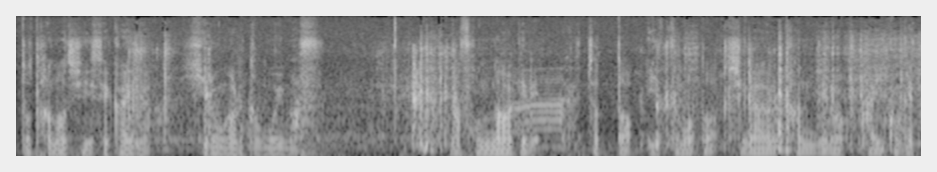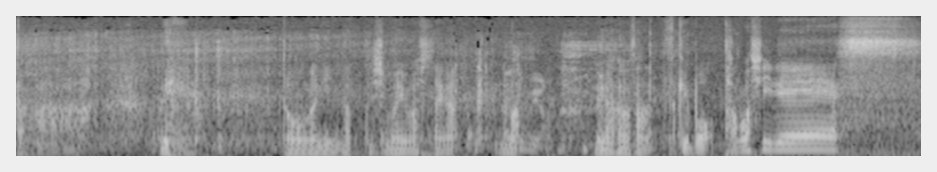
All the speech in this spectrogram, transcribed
と楽しい世界が広がると思います。まあそんなわけでちょっといつもと違う感じのはいこけたね 動画になってしまいましたがまメガサブさんスケボー楽しいです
